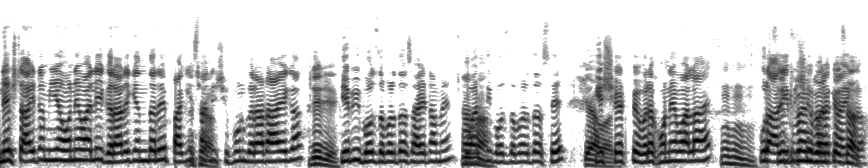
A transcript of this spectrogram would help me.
नेक्स्ट आइटम ये होने वाली है गरारे के अंदर है। पाकिस्तानी शिफोन गरारा आएगा। जी जी। ये भी बहुत ज़बरदस्त आइटम है। क्वालिटी बहुत ज़बरदस्त है। ये शर्ट पे वर्क होने वाला है। हम्म, हम्म। पूरा आगे पीछे वर्क आएगा?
